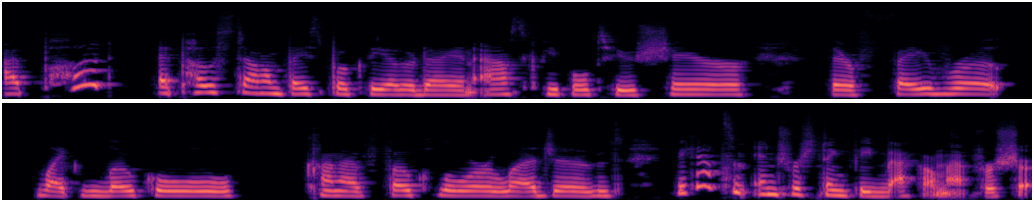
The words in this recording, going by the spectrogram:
I put a post out on Facebook the other day and asked people to share their favorite, like, local kind of folklore legends. We got some interesting feedback on that for sure.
